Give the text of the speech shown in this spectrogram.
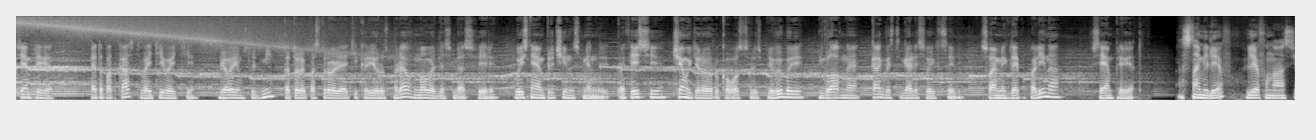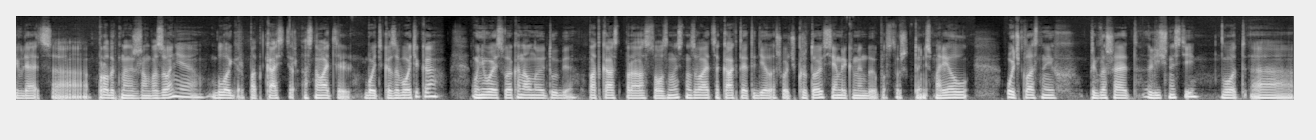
Всем привет! Это подкаст «Войти в IT». Говорим с людьми, которые построили IT-карьеру с нуля в новой для себя сфере. Выясняем причины смены профессии, чем герои руководствовались при выборе и, главное, как достигали своих целей. С вами Глеб и Полина. Всем привет! С нами Лев. Лев у нас является продукт-менеджером в Озоне, блогер, подкастер, основатель Ботика за Ботика. У него есть свой канал на Ютубе, подкаст про осознанность, называется «Как ты это делаешь?». Очень крутой, всем рекомендую послушать, кто не смотрел. Очень классно их приглашает личностей. Вот. Э,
